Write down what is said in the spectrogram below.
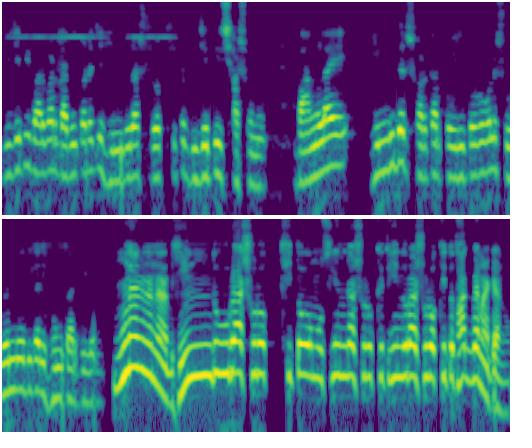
বিজেপি বারবার দাবি করে যে হিন্দুরা সুরক্ষিত বিজেপির শাসনে। বাংলায় হিন্দুদের সরকার তৈরি করব বলে শুভেন্দু অধিকারী হুঙ্কার দিলেন। না না না হিন্দুরা সুরক্ষিত, মুসলিমরা সুরক্ষিত, হিন্দুরা সুরক্ষিত থাকবে না কেন?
